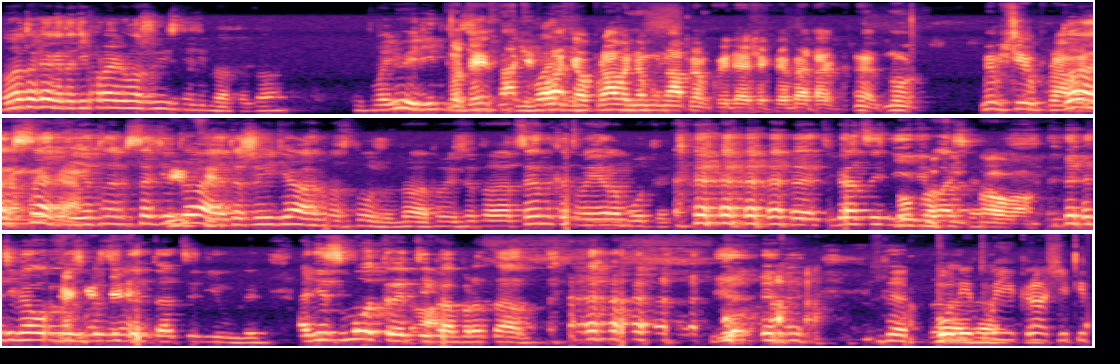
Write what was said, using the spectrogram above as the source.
Ну это как, это не правила жизни, ребята, да. И Твою Иринку. Ну ти, значить, Ваню. Вася в правильному напрямку йдеш, як тебе так. е, Ну, ми всі в правильному Да, кстати, йдемо. это, кстати, И да, все. это же и диагноз тоже, да, то есть это оценка твоей работы. Тебя оценили, Вася. Стопроцентово. Тебя офис Как это? президента оценил, блядь. Они смотрят Да. тебя, братан. Да, Вони да, твої кращі Так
